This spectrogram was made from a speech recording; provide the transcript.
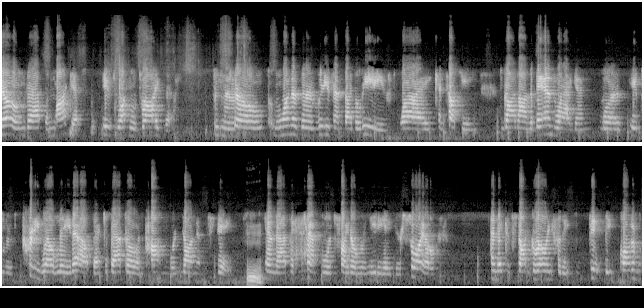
know that the market is what will drive this. So one of the reasons I believe why Kentucky got on the bandwagon was it was pretty well laid out that tobacco and cotton were done in the state, Hmm. and that the hemp would phytoremediate their soil, and they could start growing for the the, the autom-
